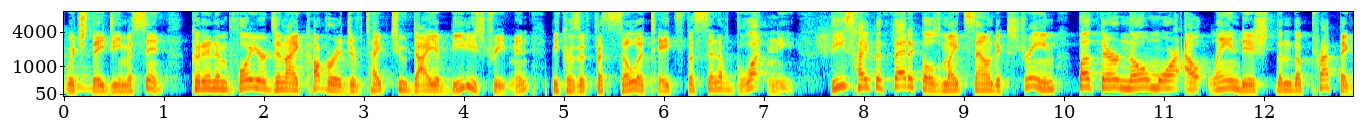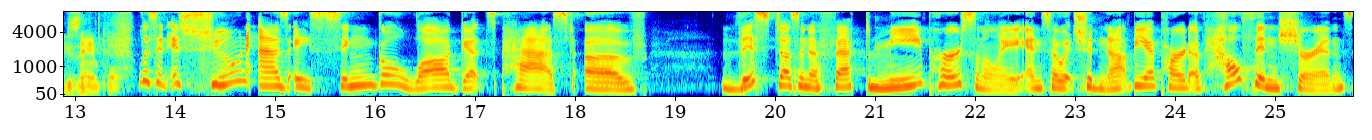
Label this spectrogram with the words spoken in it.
which they deem a sin? Could an employer deny coverage of type 2 diabetes treatment because it facilitates the sin of gluttony? These hypotheticals might sound extreme, but they're no more outlandish than the PrEP example. Listen, as soon as a single law gets passed of this doesn't affect me personally, and so it should not be a part of health insurance.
